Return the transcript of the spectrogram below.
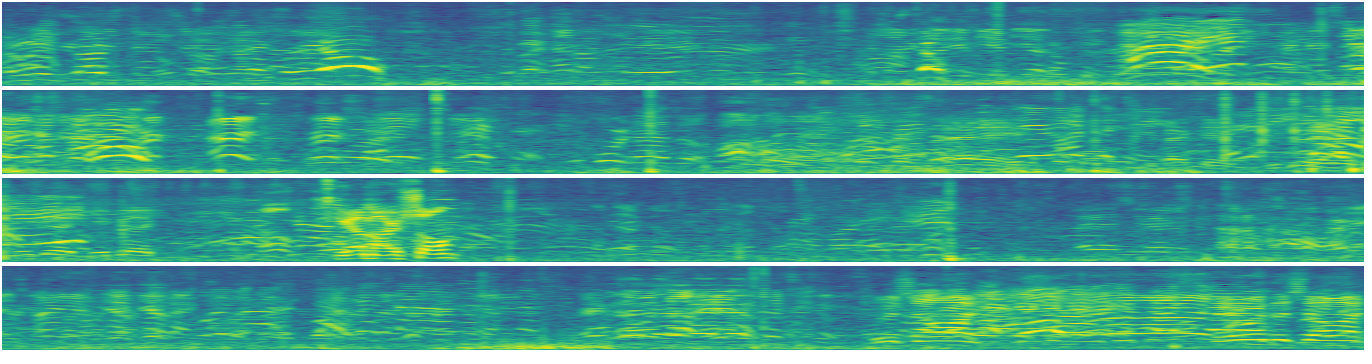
Everybody starts. Three, oh! Hey, get back there. You're good, Ashton. You're good. You're good. You got Marshall. Good, Sean. Stay with it, Sean.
